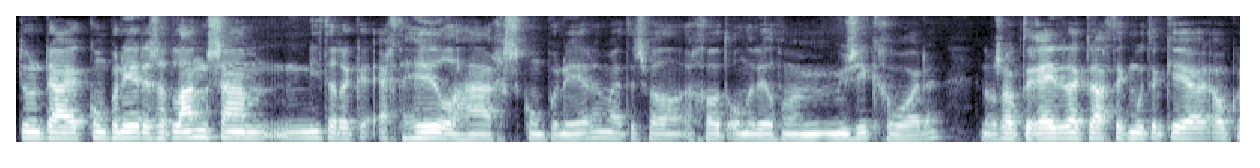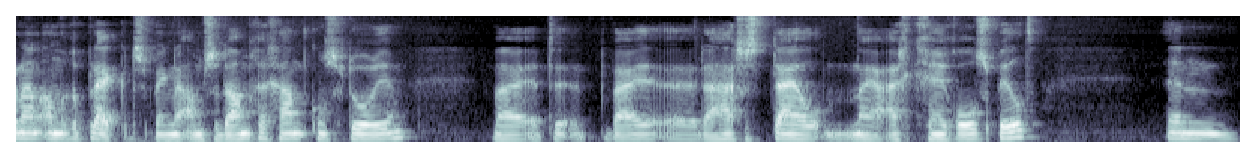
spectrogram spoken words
toen ik daar componeerde, is dat langzaam, niet dat ik echt heel Haags componeerde, maar het is wel een groot onderdeel van mijn muziek geworden. En dat was ook de reden dat ik dacht, ik moet een keer ook naar een andere plek. Dus ben ik naar Amsterdam gegaan, het conservatorium, waar, het, waar eh, de Haagse stijl nou ja, eigenlijk geen rol speelt. En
